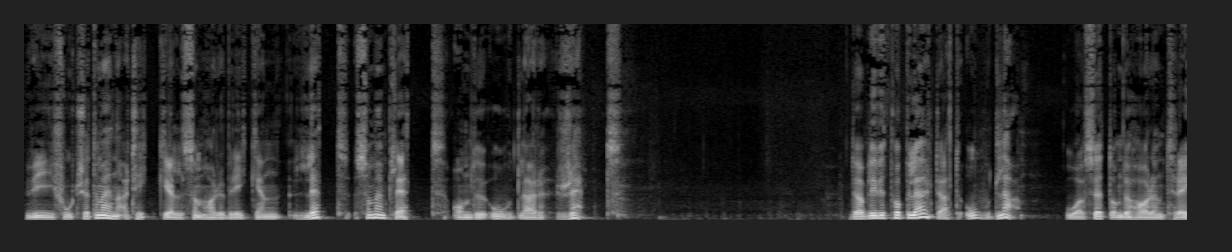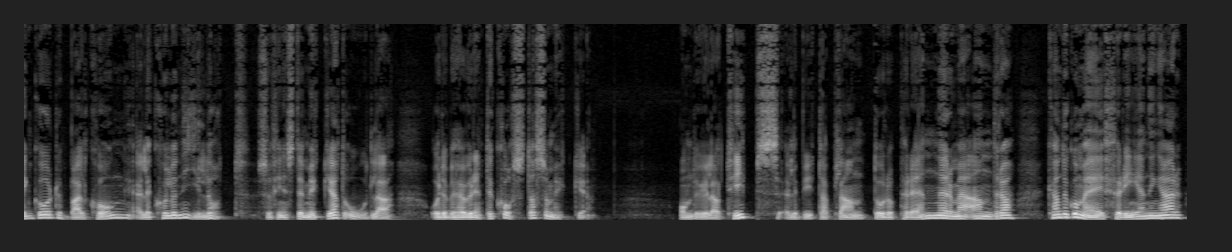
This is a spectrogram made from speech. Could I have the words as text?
Vi fortsätter med en artikel som har rubriken Lätt som en plätt om du odlar rätt. Det har blivit populärt att odla. Oavsett om du har en trädgård, balkong eller kolonilott så finns det mycket att odla och det behöver inte kosta så mycket. Om du vill ha tips eller byta plantor och perenner med andra kan du gå med i föreningar,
